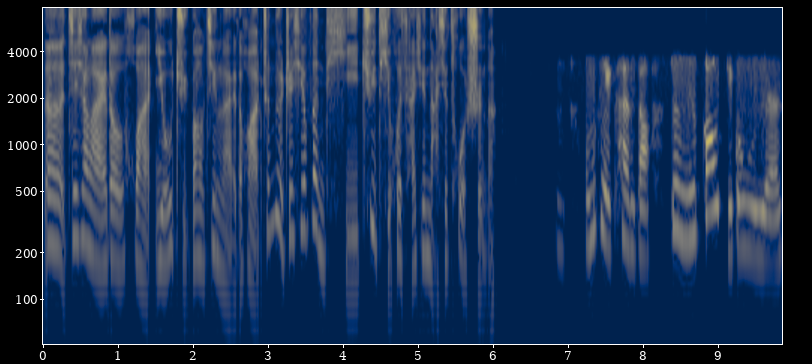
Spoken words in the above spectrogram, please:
那接下来的话，有举报进来的话，针对这些问题，具体会采取哪些措施呢？嗯，我们可以看到，对于高级公务员，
